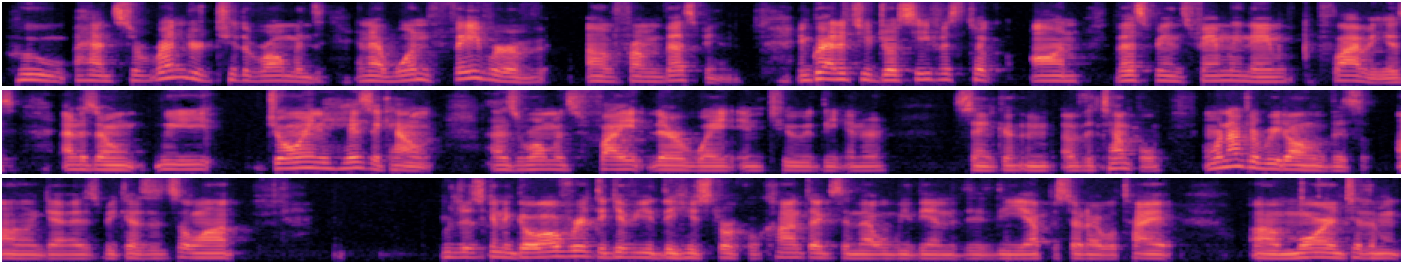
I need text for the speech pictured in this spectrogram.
who had surrendered to the Romans and had won favor of, uh, from Vespasian. In gratitude, Josephus took on Vespasian's family name Flavius as his own. We join his account as Romans fight their way into the inner sanctum of the temple. And we're not going to read all of this, uh, guys, because it's a lot. We're just going to go over it to give you the historical context, and that will be the end of the, the episode. I will tie it uh, more into the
